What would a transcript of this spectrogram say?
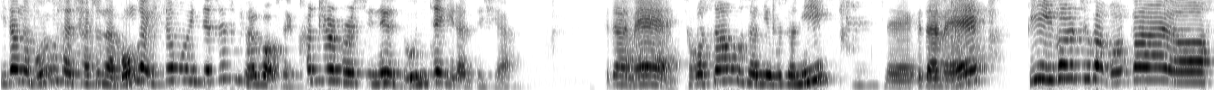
이 단어 모의고사에 자주 나 뭔가 있어 보이는데 뜻은 별거 없어요. controversy는 논쟁이란 뜻이야. 그 다음에 저거 써 우선이 우선이 네, 그 다음에 be equal to가 뭘까요?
